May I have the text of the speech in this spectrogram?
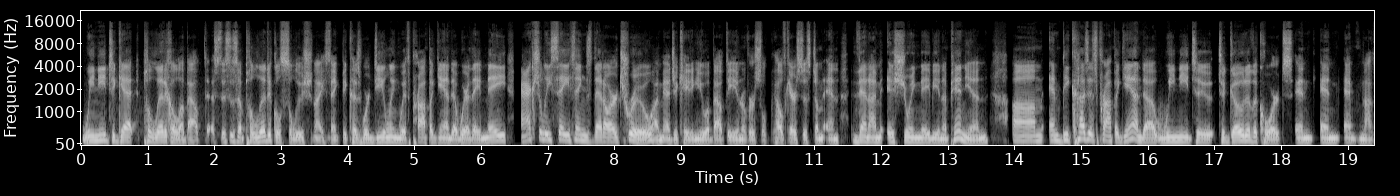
we need to get political about this. This is a political solution, I think, because we're dealing with propaganda where they may actually say things that are true. I'm educating you about the universal healthcare system, and then I'm issuing maybe an opinion. Um, and because it's propaganda, we need to to go to the courts and and and not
